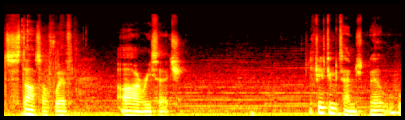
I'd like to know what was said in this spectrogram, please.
to start off with our research. 15%. Uh,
